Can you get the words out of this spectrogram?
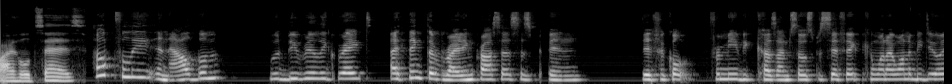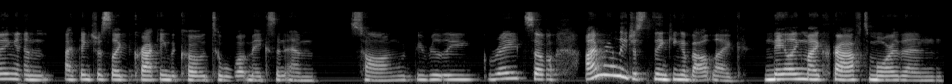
Beihold says. Hopefully, an album would be really great. I think the writing process has been difficult for me because I'm so specific in what I want to be doing. And I think just like cracking the code to what makes an Em song would be really great. So I'm really just thinking about like nailing my craft more than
